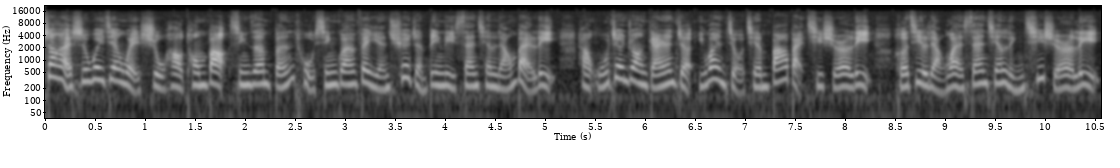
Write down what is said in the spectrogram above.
上海市卫健委十五号通报新增本土新冠肺炎确诊病例三千两百例，和无症状感染者一万九千八百七十二例，合计两万三千零七十二例。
